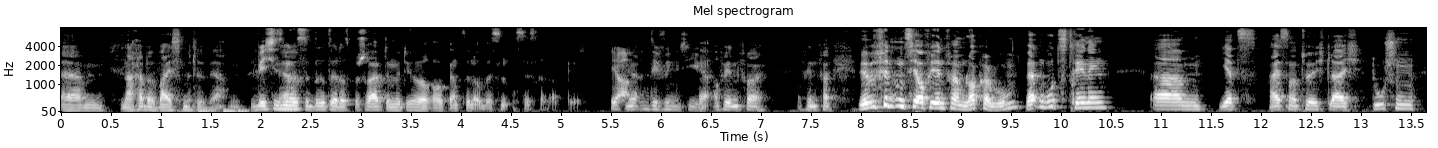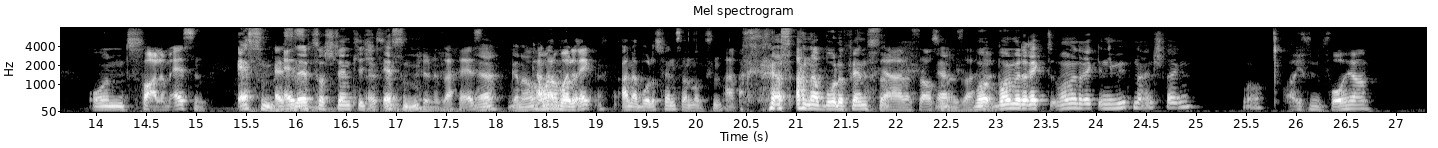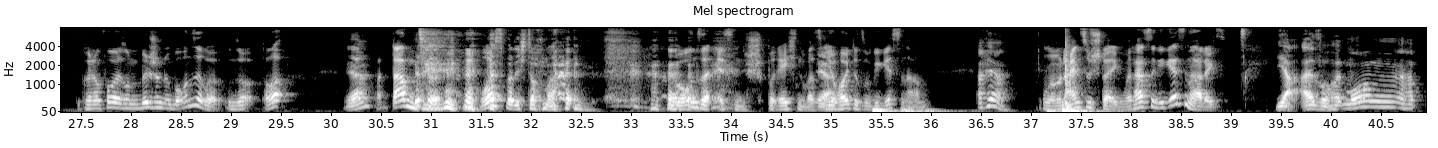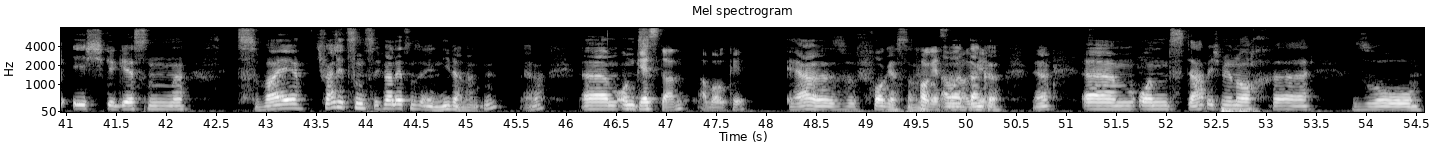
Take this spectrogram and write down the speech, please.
ähm, nachher Beweismittel werden. Wichtig ist nur, dass der Dritte das beschreibt, damit die Hörer auch ganz genau wissen, was jetzt gerade abgeht. ja, Ja. definitiv. Ja, auf jeden Fall. Auf jeden Fall. Wir befinden uns hier auf jeden Fall im Locker Room. Wir hatten ein gutes Training. Ähm, jetzt heißt natürlich gleich duschen und Vor allem Essen. Essen. Essen. Selbstverständlich Essen. essen. Schöne Sache, Essen. Ja, genau. Kann man mal direkt. Anaboles Fenster nutzen. Ah, Das anabole Fenster. Ja, das ist auch so Ja. eine Sache. Wo- Wollen wir, direkt, wollen wir direkt in die Mythen einsteigen? Wow. Oh, ich finde vorher. Wir können ja vorher so ein bisschen über unsere. Unser, oh, Ja? verdammt! Räusper dich doch mal. über unser Essen sprechen, was Ja. wir heute so gegessen haben. Ach ja. Um damit einzusteigen. Was hast du gegessen, Alex? Ja, also heute Morgen habe ich gegessen zwei. Ich war letztens, ich war letztens in den Niederlanden. Ja. Ähm, und Gestern, aber okay. Ja, vorgestern. Vorgestern, Aber okay. danke. Ja. Ähm, und da habe ich mir noch äh, so,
